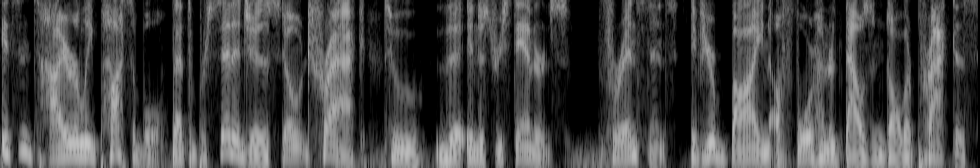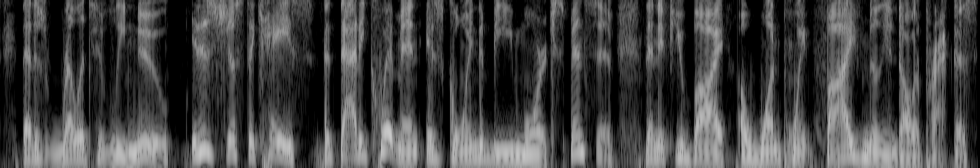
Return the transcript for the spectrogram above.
It's entirely possible that the percentages don't track to the industry standards. For instance, if you're buying a $400,000 practice that is relatively new, it is just the case that that equipment is going to be more expensive than if you buy a $1.5 million practice,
